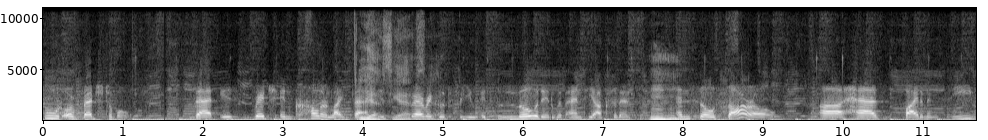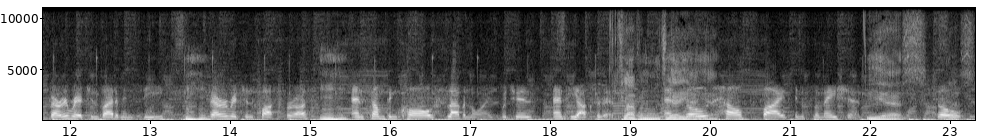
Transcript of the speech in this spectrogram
food or vegetable that is rich in color like that Yes, is yes, very yes. good for you. It's loaded with antioxidants. Mm-hmm. And so sorrel uh, has vitamin C, very rich in vitamin C, mm-hmm. very rich in phosphorus, mm-hmm. and something called flavonoids, which is antioxidant. Flavonoids, and yeah, yeah, those yeah. help fight inflammation. Yes. So, yes.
